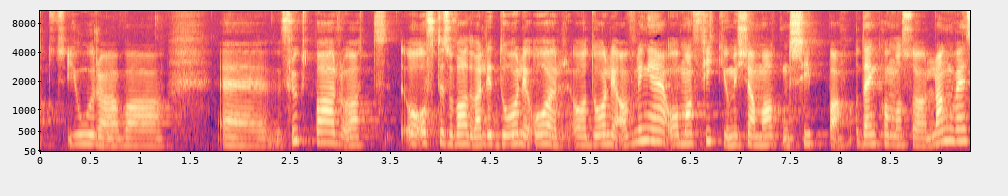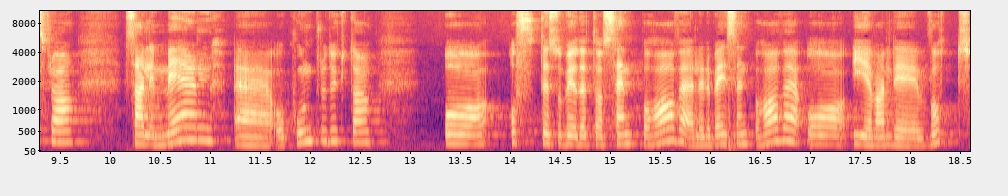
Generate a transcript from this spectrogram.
at jorda var fruktbar, og, at, og ofte så var det veldig dårlige år og dårlige avlinger, og man fikk jo mye av maten skippa. Og den kom også langveisfra, særlig mel og kornprodukter. Og ofte så ble dette sendt på havet, eller det ble sendt på havet, og i et veldig vått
